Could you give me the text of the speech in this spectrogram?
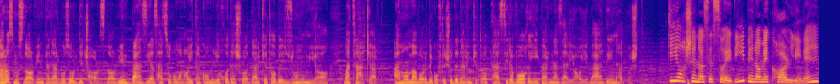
اراسموس داروین پدر بزرگ چارلز داروین بعضی از حدس و گمانهای تکاملی خودش را در کتاب زونومیا مطرح کرد اما موارد گفته شده در این کتاب تاثیر واقعی بر نظریه های بعدی نداشت. گیاهشناس سوئدی به نام کارلینه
